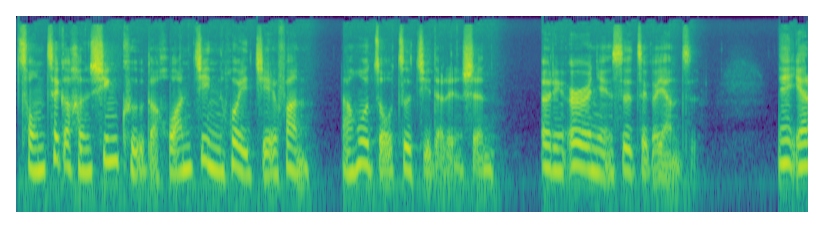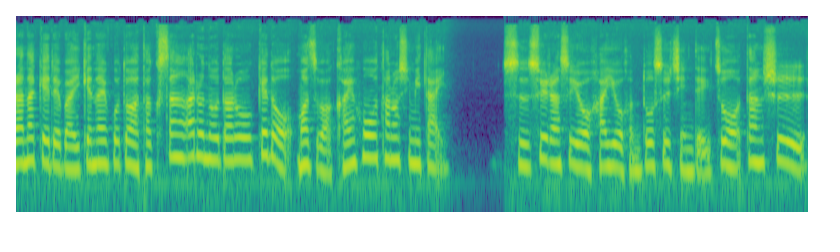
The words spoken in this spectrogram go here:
从这个很辛苦的环境会解放，然后走自己的人生。二零二二年是这个样子。ね、やらなければいけないことはたくさんあるのだろうけど、まずは解放を楽しみたい。是，虽然是有还有很多事情得做，但是，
